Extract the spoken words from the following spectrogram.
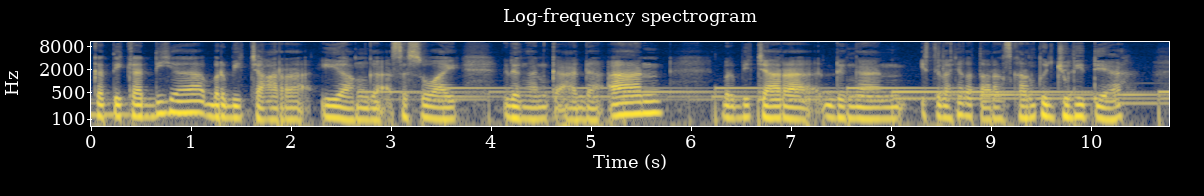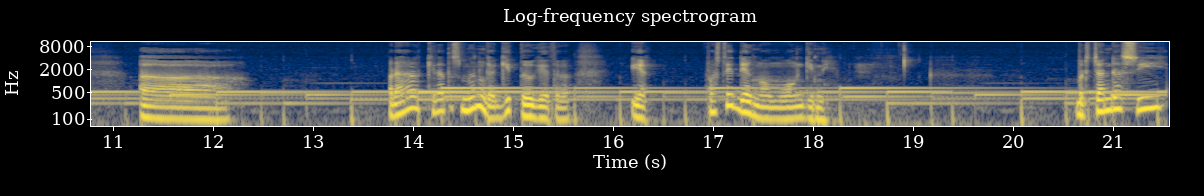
ketika dia berbicara yang gak sesuai dengan keadaan berbicara dengan istilahnya kata orang sekarang tuh julid ya. Uh, padahal kita tuh sebenarnya nggak gitu gitu. Ya pasti dia ngomong gini. Bercanda sih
